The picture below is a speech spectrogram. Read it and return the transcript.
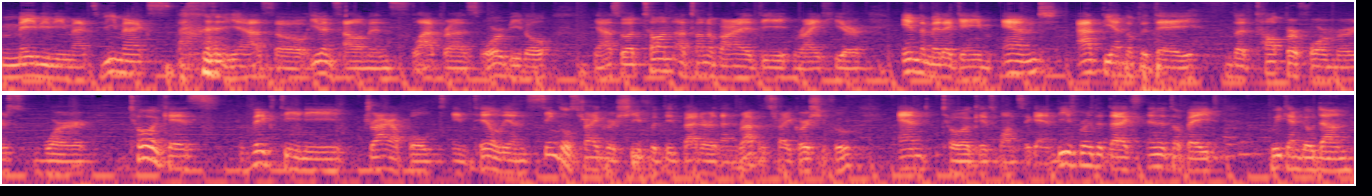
maybe VMAX, VMAX, yeah, so even Salamence, Lapras, Orbeetle. yeah, so a ton, a ton of variety right here in the meta game, and at the end of the day, the top performers were Togekiss, Victini, Dragapult, Inteleon, Single Strike Urshifu did better than Rapid Strike Urshifu, and Togekiss once again. These were the decks in the top 8. We can go down.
